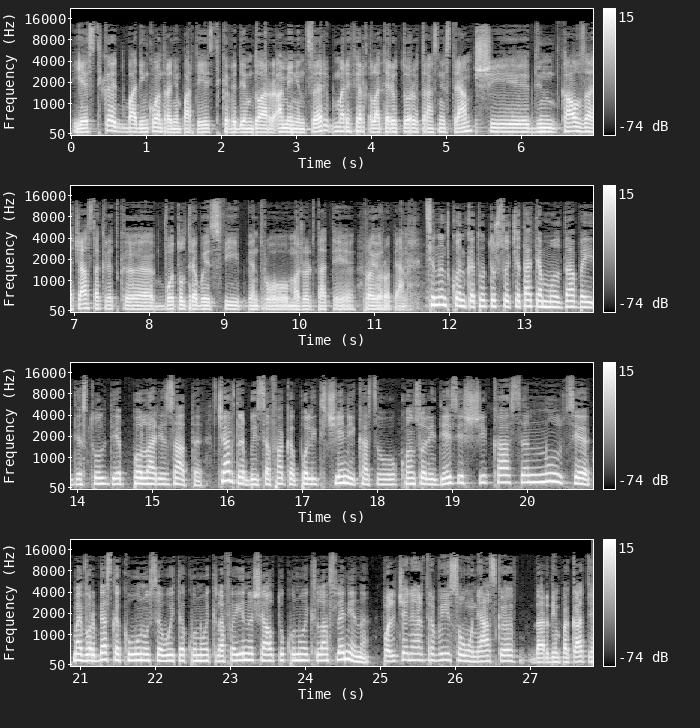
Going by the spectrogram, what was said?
estică, ba din contra, din partea estică vedem doar amenințări, mă refer la teritoriul transnistrean și din cauza aceasta cred că votul trebuie să fie pentru o majoritate pro-europeană. Ținând cont că totuși societatea moldavă e destul de polarizată, ce ar trebui să facă politicienii ca să o consolideze și ca să nu se mai vorbească cu unul să uită cu un ochi la făină și altul cu un ochi la slănină? Policenii ar trebui să o unească, dar din păcate,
